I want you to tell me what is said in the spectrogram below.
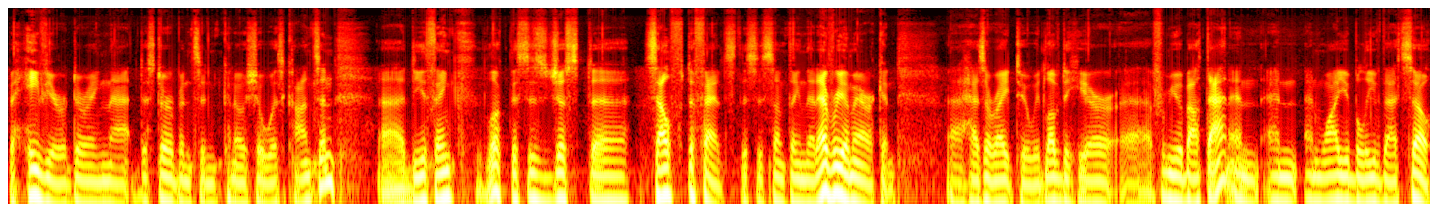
behavior during that disturbance in Kenosha, Wisconsin. Uh, do you think, look, this is just uh, self defense? This is something that every American uh, has a right to. We'd love to hear from you about that and, and, and why you believe that. So,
